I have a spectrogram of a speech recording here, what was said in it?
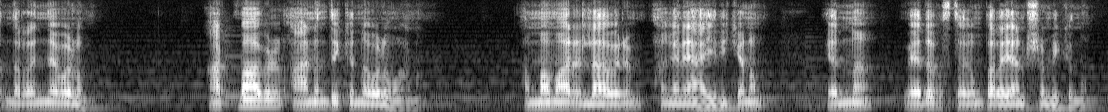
നിറഞ്ഞവളും ആത്മാവിൽ ആനന്ദിക്കുന്നവളുമാണ്. അമ്മമാരെല്ലാവരും അങ്ങനെ ആയിരിക്കണം എന്ന് വേദപുസ്തകം പറയാൻ ശ്രമിക്കുന്നു.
